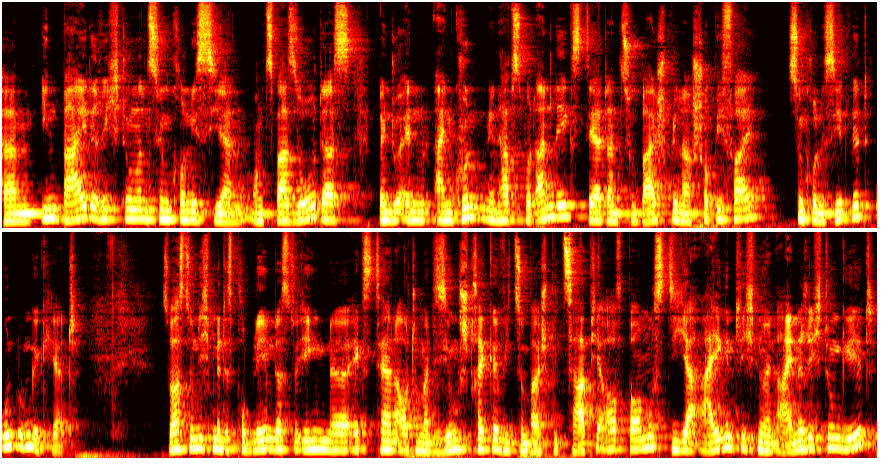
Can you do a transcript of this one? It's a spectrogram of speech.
ähm, in beide Richtungen synchronisieren. Und zwar so, dass wenn du in, einen Kunden in HubSpot anlegst, der dann zum Beispiel nach Shopify synchronisiert wird und umgekehrt. So hast du nicht mehr das Problem, dass du irgendeine externe Automatisierungsstrecke wie zum Beispiel Zapier aufbauen musst, die ja eigentlich nur in eine Richtung geht,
